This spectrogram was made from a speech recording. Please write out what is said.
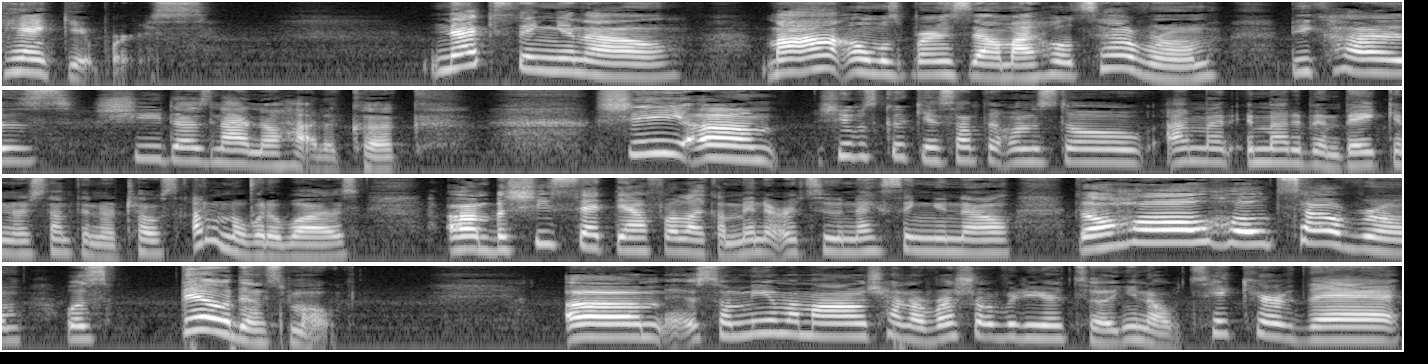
can't get worse. Next thing you know, my aunt almost burns down my hotel room because she does not know how to cook. She um she was cooking something on the stove. I might it might have been bacon or something or toast. I don't know what it was. Um, but she sat down for like a minute or two. Next thing you know, the whole hotel room was filled in smoke. Um, so me and my mom trying to rush over there to, you know, take care of that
